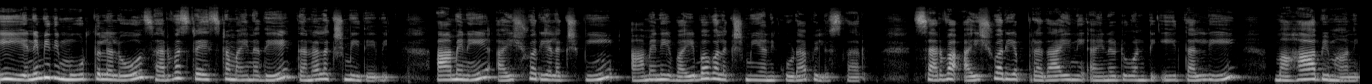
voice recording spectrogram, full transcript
ఈ ఎనిమిది మూర్తులలో సర్వశ్రేష్టమైనదే ధనలక్ష్మీదేవి. ఆమెని ఐశ్వర్యలక్ష్మి ఆమెని వైభవలక్ష్మి అని కూడా పిలుస్తారు. సర్వ ఐశ్వర్య ప్రదాయిని అయినటువంటి ఈ తల్లి మహాభిమాని.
